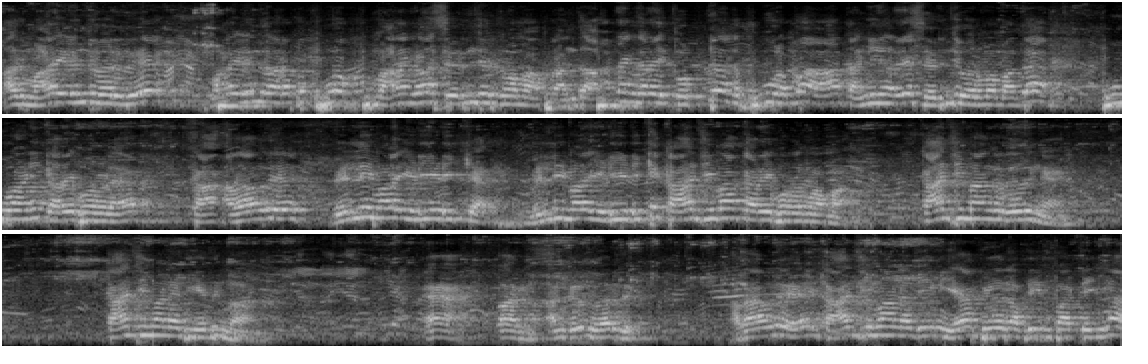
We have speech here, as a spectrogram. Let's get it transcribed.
அது மலையிலேருந்து வருது. மலையிலேருந்து வரப்போ பூரா மரங்கள்லாம் செறிஞ்சிருக்குமாமா அப்புறம் அந்த ஆட்டங்கரை தொட்டு அந்த பூ ரொம்ப தண்ணி நிறைய செறிஞ்சு வருமா பார்த்தா பூவாணி கரை பொருளை கா அதாவது வெள்ளிமலை இடியடிக்க வெள்ளிமலை இடியடிக்க காஞ்சிமா கரை பொருளுமாமா காஞ்சிமாங்கிறது எதுங்க? காஞ்சிமா நதி எதுங்க? ஆ பாருங்க அங்கிருந்து வருது. அதாவது காஞ்சிமா நதின்னு ஏன் பேர் அப்படின்னு பார்த்தீங்கன்னா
